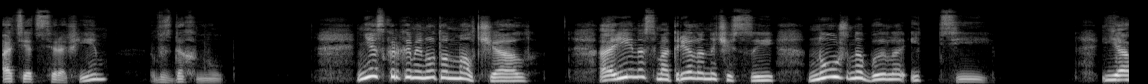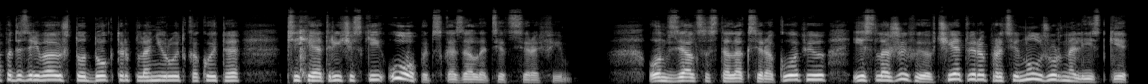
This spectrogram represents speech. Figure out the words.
Отец Серафим вздохнул. Несколько минут он молчал. Арина смотрела на часы. Нужно было идти. «Я подозреваю, что доктор планирует какой-то психиатрический опыт», — сказал отец Серафим. Он взял со стола ксерокопию и, сложив ее в четверо, протянул журналистке.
